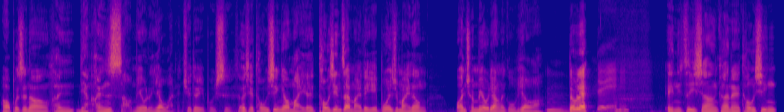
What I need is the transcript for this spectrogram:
哦，不是那种很量很少，没有人要玩的，绝对也不是。而且投信要买的，投信再买的也不会去买那种完全没有量的股票啊，嗯，对不对？对。哎，你自己想想看呢，投信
